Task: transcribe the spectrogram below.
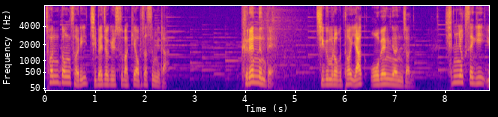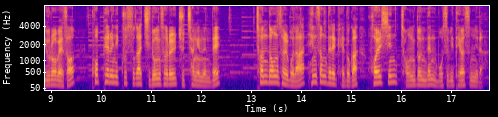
천동설이 지배적일 수밖에 없었습니다. 그랬는데 지금으로부터 약 500년 전 16세기 유럽에서 코페르니쿠스가 지동설을 주창했는데 천동설보다 행성들의 궤도가 훨씬 정돈된 모습이 되었습니다.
